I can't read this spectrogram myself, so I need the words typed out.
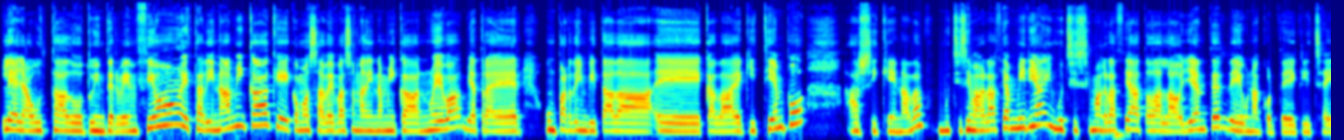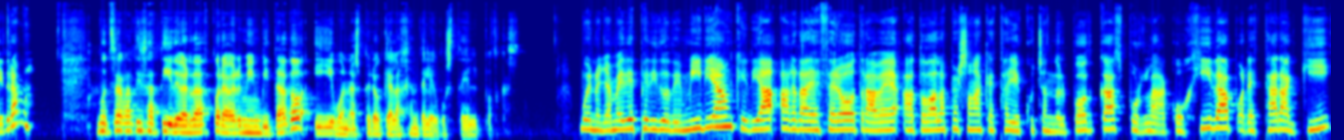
le, haya gustado tu intervención, esta dinámica, que como sabéis va a ser una dinámica nueva, voy a traer un par de invitadas eh, cada X tiempo, así que nada, muchísimas gracias Miriam y muchísimas gracias a todas las oyentes de Una Corte de Cliché y Drama. Muchas gracias a ti de verdad por haberme invitado y bueno, espero que a la gente le guste el podcast. Bueno, ya me he despedido de Miriam. Quería agradeceros otra vez a todas las personas que estáis escuchando el podcast por la acogida, por estar aquí.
